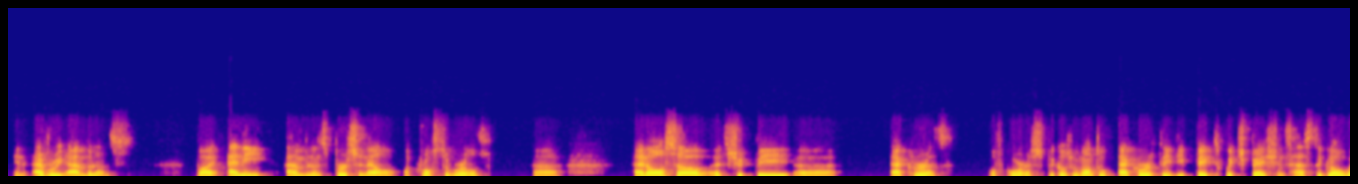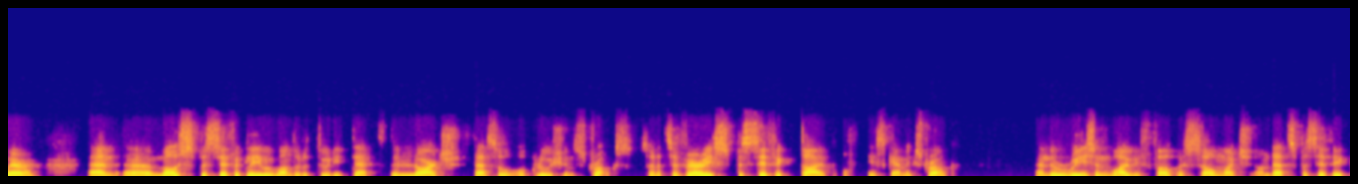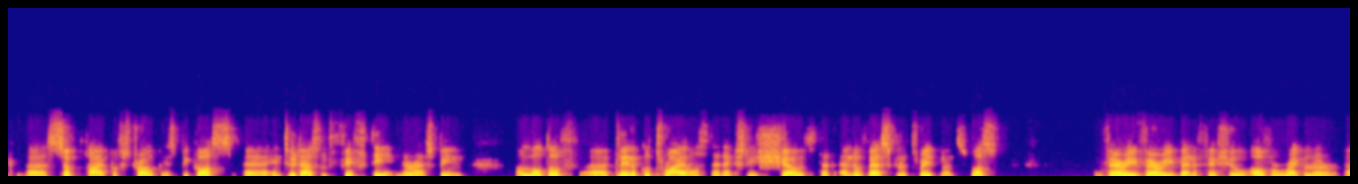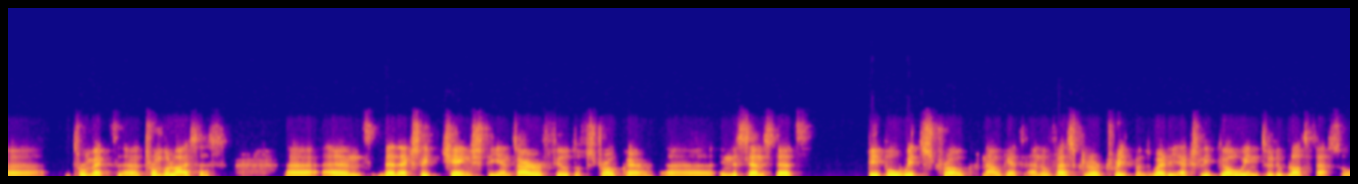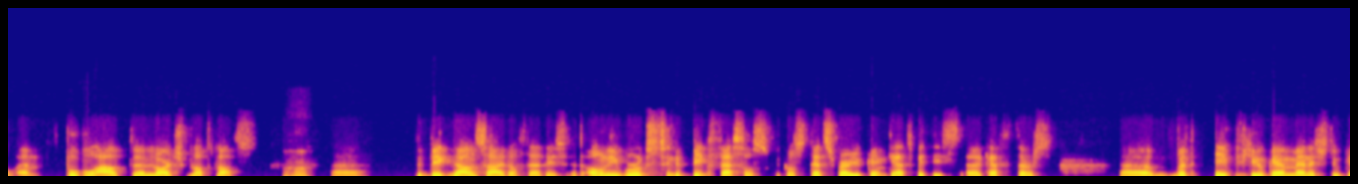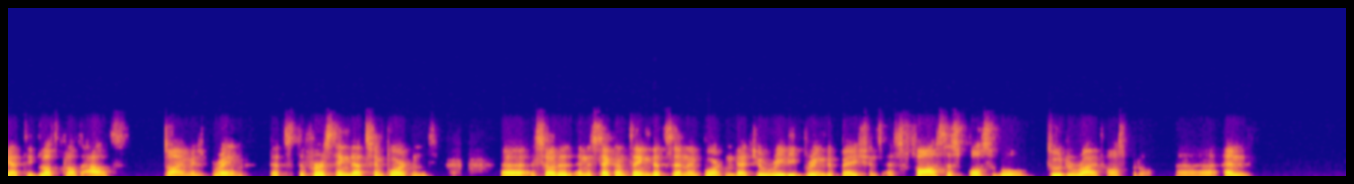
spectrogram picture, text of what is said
in every ambulance by any ambulance personnel across the world uh, and also, it should be uh, accurate, of course, because we want to accurately depict which patients has to go where. And uh, most specifically, we wanted to detect the large vessel occlusion strokes. So that's a very specific type of ischemic stroke. And the reason why we focus so much on that specific uh, subtype of stroke is because uh, in 2015, there has been a lot of uh, clinical trials that actually showed that endovascular treatments was very, very beneficial over regular uh, thrombect- uh, thrombolysis. Uh, and that actually changed the entire field of stroke care uh, in the sense that people with stroke now get endovascular treatment where they actually go into the blood vessel and pull out the large blood clots. Uh-huh. Uh, the big downside of that is it only works in the big vessels because that's where you can get with these uh, catheters. Uh, but if you can manage to get the blood clot out, time is brain. That's the first thing that's important. Uh, so and the second thing that's important that you really bring the patients as fast as possible to the right hospital. Uh, and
